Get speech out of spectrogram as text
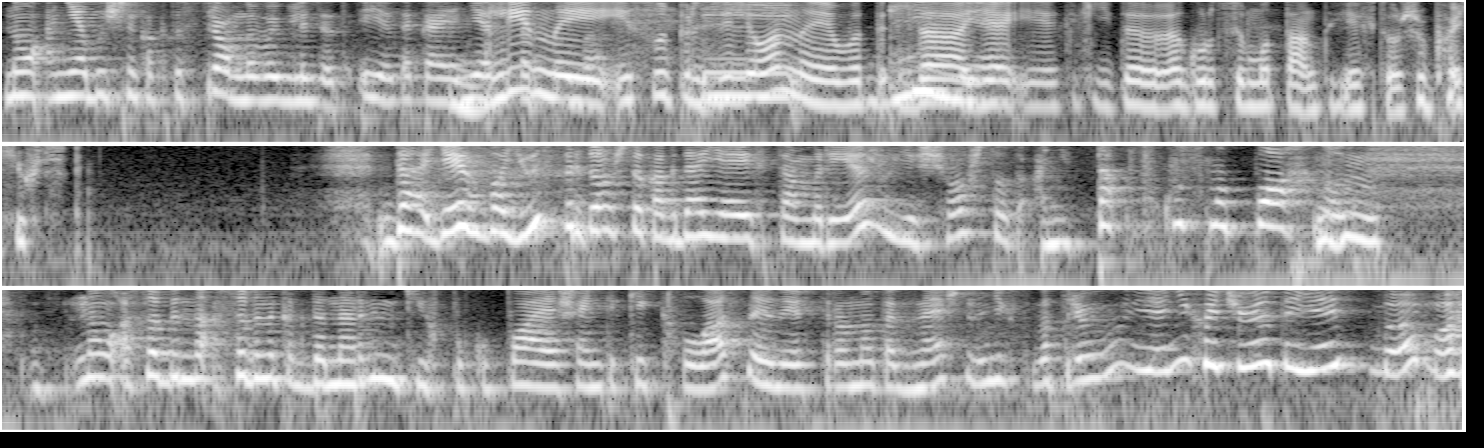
но они обычно как-то стрёмно выглядят. И я такая, нет, Длинные спасибо. и супер зеленые, вот длинные. да, я, я какие-то огурцы-мутанты, я их тоже боюсь. Да, я их боюсь, при том, что когда я их там режу, еще что-то, они так вкусно пахнут. Mm-hmm. Ну, особенно, особенно, когда на рынке их покупаешь, они такие классные, но я все равно так, знаешь, на них смотрю, я не хочу это есть, мама.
